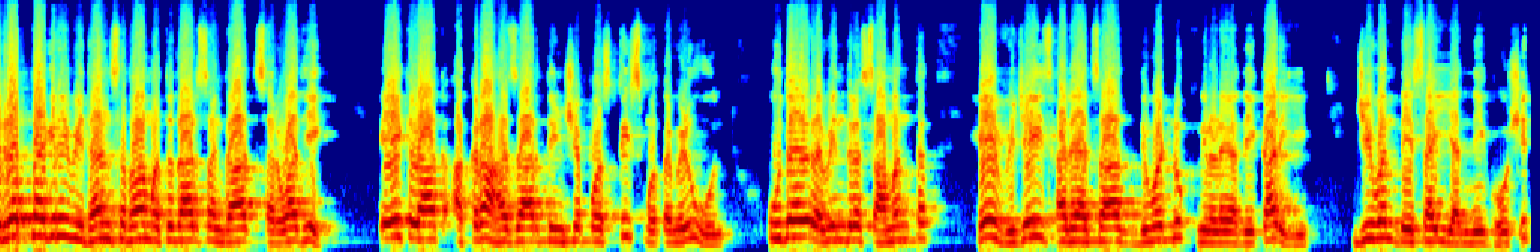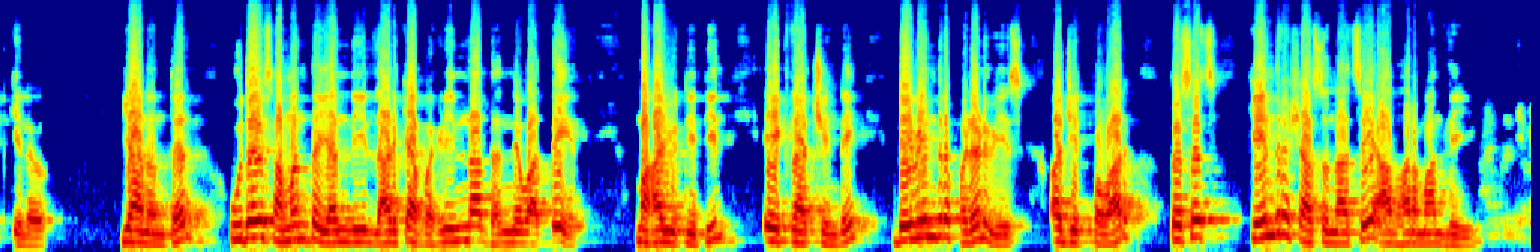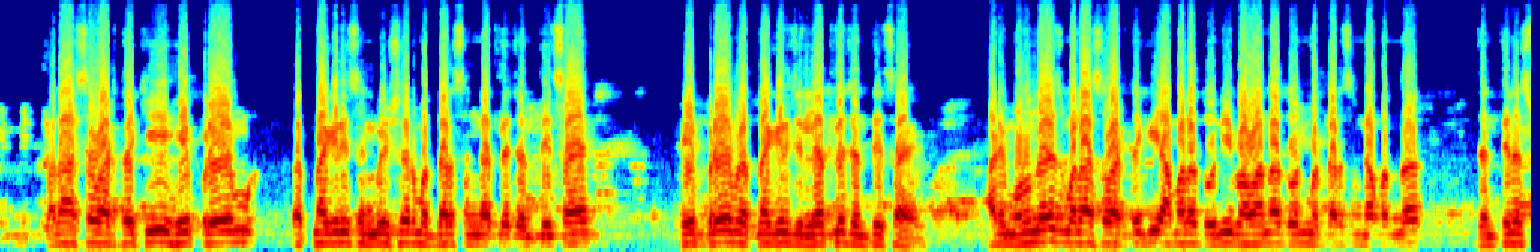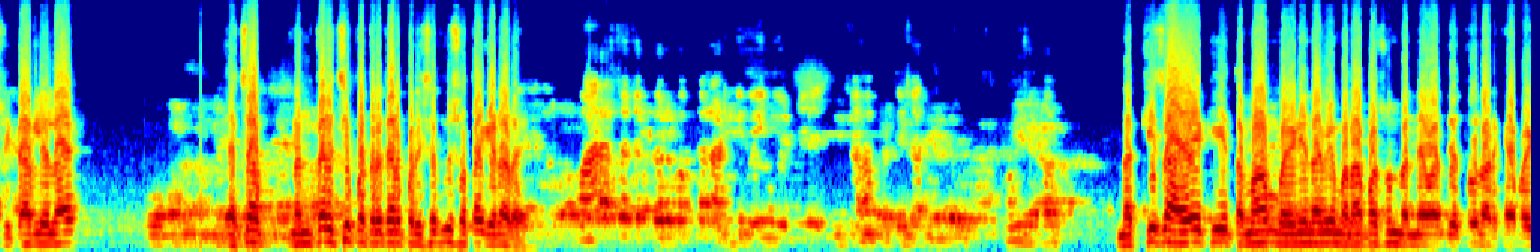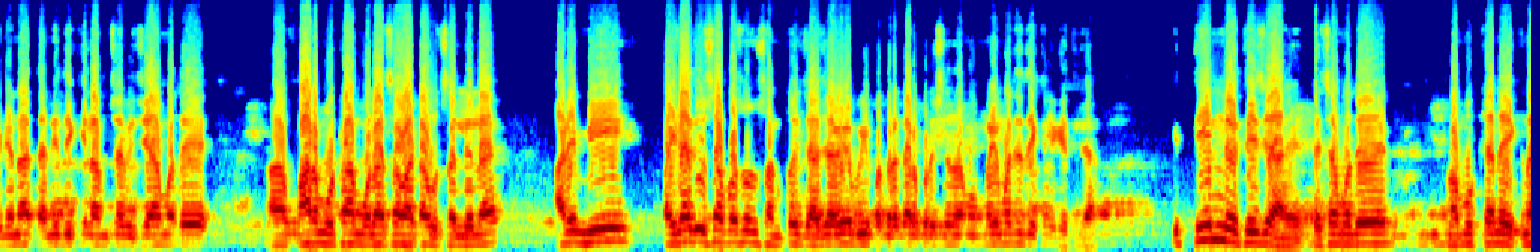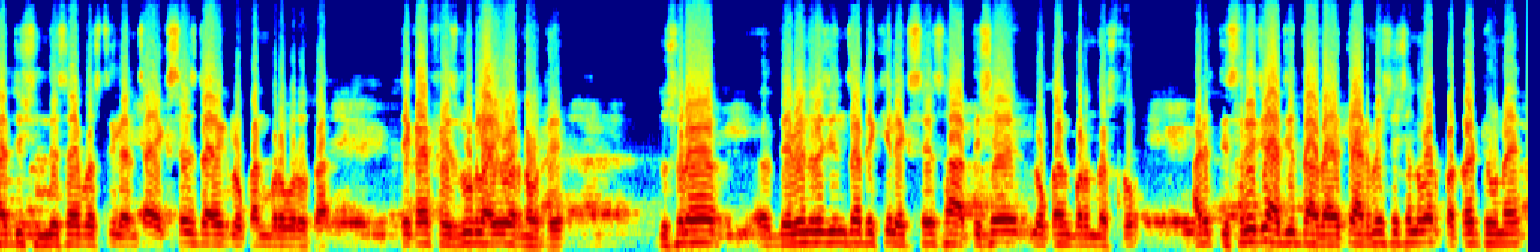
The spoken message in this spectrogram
रत्नागिरी विधानसभा मतदारसंघात सर्वाधिक एक लाख अकरा हजार तीनशे पस्तीस मतं मिळवून उदय रवींद्र सामंत हे विजयी झाल्याचा निवडणूक निर्णय अधिकारी जीवन देसाई यांनी घोषित केलं. यानंतर उदय सामंत यांनी लाडक्या बहिणींना धन्यवाद देत महायुतीतील एकनाथ शिंदे देवेंद्र फडणवीस अजित पवार तसंच केंद्र शासनाचे आभार मानले. मला असं वाटतं की हे प्रेम रत्नागिरी संगमेश्वर मतदारसंघातल्या जनतेचं आहे. हे प्रेम रत्नागिरी जिल्ह्यातल्या जनतेचं आहे. आणि म्हणूनच मला असं वाटतं की आम्हाला दोन्ही भावांना दोन मतदारसंघामधनं जनतेनं स्वीकारलेलं आहे. याच्या नंतरची पत्रकार परिषद मी स्वतः घेणार आहे. नक्कीच आहे की तमाम बहिणींना मी मनापासून धन्यवाद देतो. लाडक्या बहिणींना. त्यांनी देखील आमच्या विजयामध्ये फार मोठा मोलाचा वाटा उचललेला आहे. आणि मी पहिल्या दिवसापासून सांगतोय ज्या ज्यावेळी मी पत्रकार परिषदा मुंबईमध्ये देखील घेतल्या की तीन नेते जे आहेत त्याच्यामध्ये प्रामुख्याने एकनाथजी शिंदे साहेब असतील यांचा एक्सेस डायरेक्ट लोकांबरोबर होता. ते काय फेसबुक लाईव्हवर नव्हते. दुसरं देवेंद्रजींचा देखील एक्सेस हा अतिशय लोकांपर्यंत असतो. आणि तिसरे जे अजितदादा आहेत ते ऍडमिनिस्ट्रेशनवर प्रकट ठेवून आहेत.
